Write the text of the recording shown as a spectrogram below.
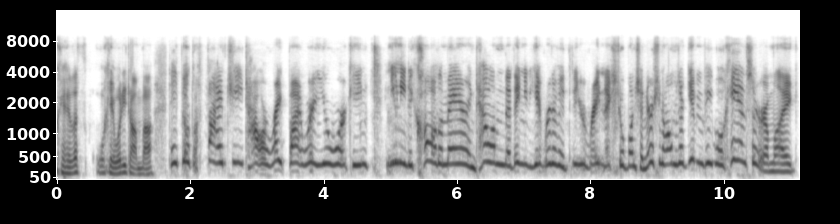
Okay, let's okay. What are you talking about? They built a 5G tower right by where you're working, and you need to call the mayor and tell them that they need to get rid of it. You're right next to a bunch of nursing homes. They're giving people cancer. I'm like,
